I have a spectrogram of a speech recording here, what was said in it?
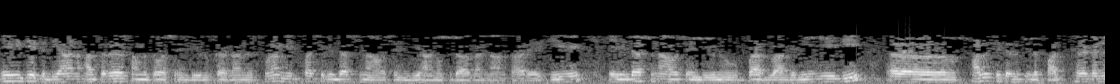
මේ විදිහට ධ්‍යාන හතර සමත වශයෙන් දියුණු කර ගන්න පුළුවන්. ඊට පස්සේ විදර්ශනා වශයෙන් ධ්‍යාන උපදවා ගන්න ආකාරය කියවේ. ඒ විදර්ශනා වශයෙන් දියුණු උපදවා ගැනීමේදී ඵලසිතන සිලපත් කරගෙන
